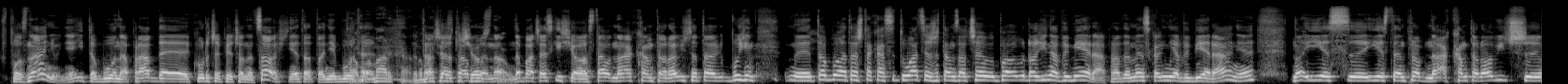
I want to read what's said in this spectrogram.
w Poznaniu, nie? I to było naprawdę, kurcze pieczone coś, nie? To, to nie było... To te- marka. No, to- to- Baczewski to się było- ostał. No, no Baczewski się ostał, no a Kantorowicz, no to później y, to była też taka sytuacja, że tam zaczęły, bo rodzina wybiera, prawda? Męska linia wybiera, nie? No i jest, y, jest ten problem. No a Kantorowicz, y,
